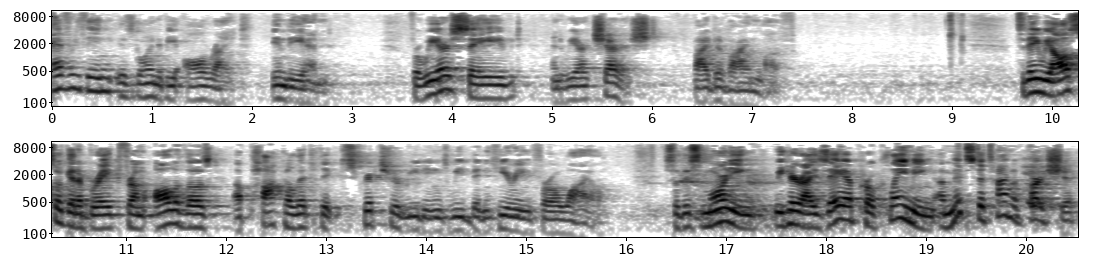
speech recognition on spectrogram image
everything is going to be all right in the end. For we are saved and we are cherished by divine love. Today, we also get a break from all of those apocalyptic scripture readings we've been hearing for a while. So this morning, we hear Isaiah proclaiming, amidst a time of hardship,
